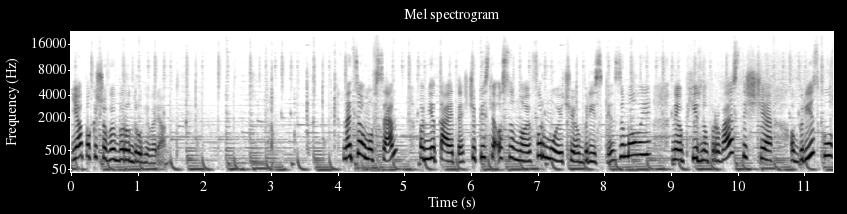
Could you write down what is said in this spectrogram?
Я поки що виберу другий варіант. На цьому все. Пам'ятайте, що після основної формуючої обрізки зимової необхідно провести ще обрізку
